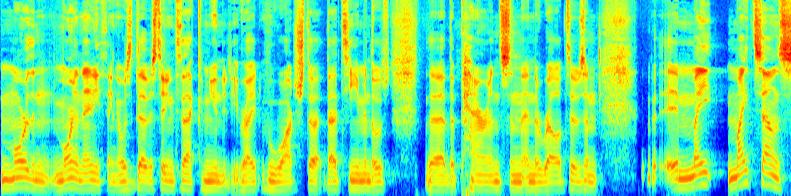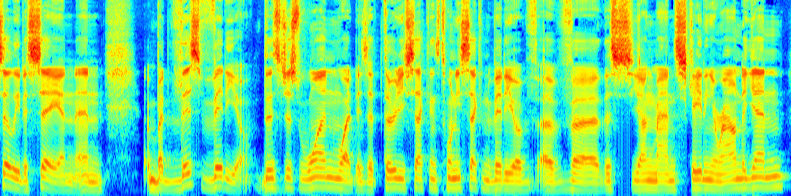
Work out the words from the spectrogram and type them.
more than more than anything, it was devastating to that community, right? Who watched that, that team and those the the parents and, and the relatives. And it might might sound silly to say, and and but this video, this just one what is it, thirty seconds, twenty second video of of uh, this young man skating around again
